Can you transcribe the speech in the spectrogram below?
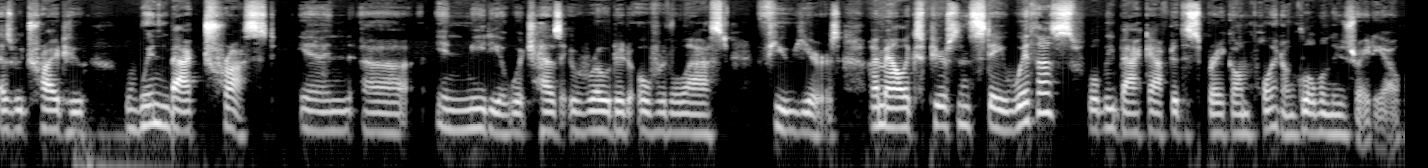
as we try to win back trust in uh, in media, which has eroded over the last few years. I'm Alex Pearson. Stay with us. We'll be back after this break on Point on Global News Radio.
